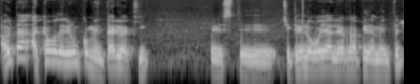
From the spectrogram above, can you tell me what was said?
Ahorita acabo de leer un comentario aquí, este, Chiquilín, lo voy a leer rápidamente.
